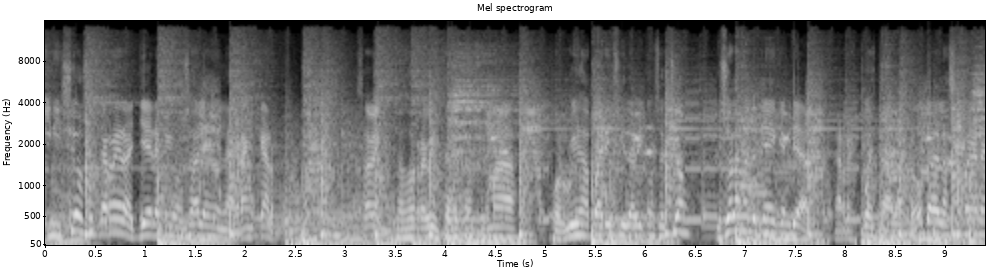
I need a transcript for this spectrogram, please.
inició su carrera Jeremy González en la Gran Carpa. Saben, estas dos revistas están firmadas por Luis Aparicio y David Concepción y solamente tienen que enviar la respuesta a la pregunta de la semana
